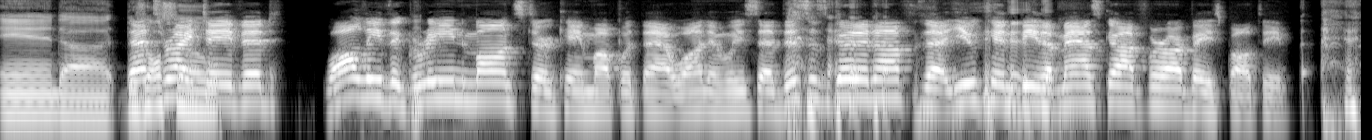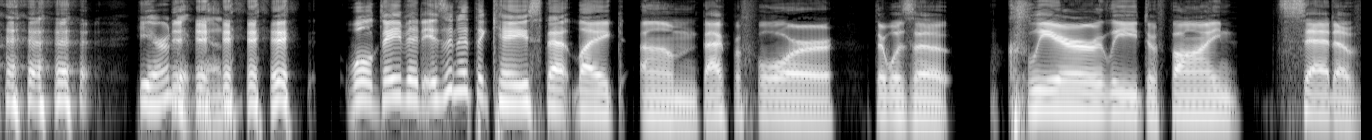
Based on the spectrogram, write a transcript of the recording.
And uh, there's That's also, right, David. Wally the Green Monster came up with that one, and we said this is good enough that you can be the mascot for our baseball team. he earned it, man. well, David, isn't it the case that like um back before there was a clearly defined set of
